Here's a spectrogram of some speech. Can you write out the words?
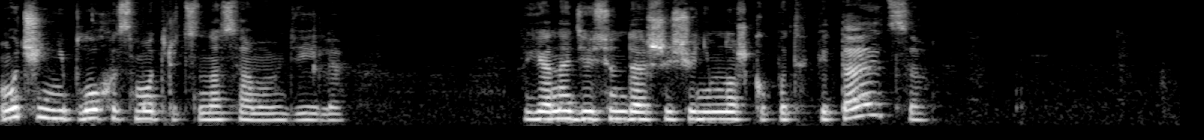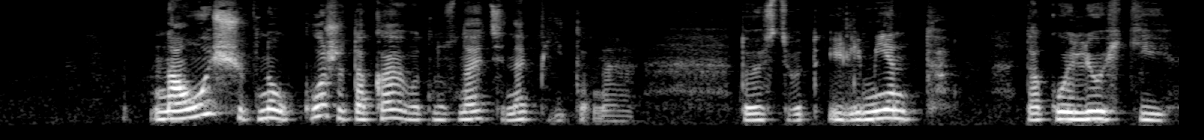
Очень неплохо смотрится на самом деле. Я надеюсь, он дальше еще немножко подвпитается. На ощупь, ну, кожа такая вот, ну, знаете, напитанная. То есть вот элемент такой легкий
